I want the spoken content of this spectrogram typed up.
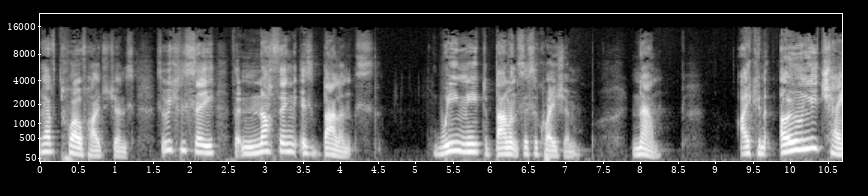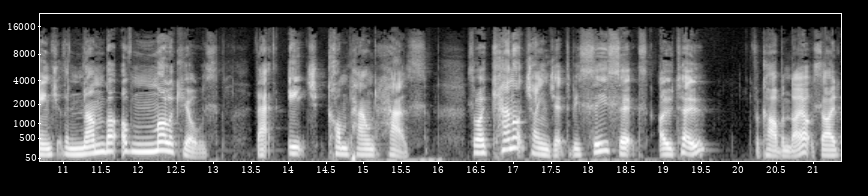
we have 12 hydrogens. So we can see that nothing is balanced. We need to balance this equation. Now, I can only change the number of molecules that each compound has. So I cannot change it to be C6O2 for carbon dioxide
